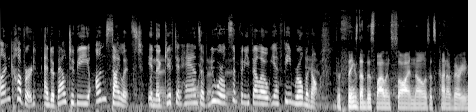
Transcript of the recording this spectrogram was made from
uncovered and about to be unsilenced in the gifted hands of New World Symphony fellow Yefim Romanov. The things that this violin saw and knows, it's kind of very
